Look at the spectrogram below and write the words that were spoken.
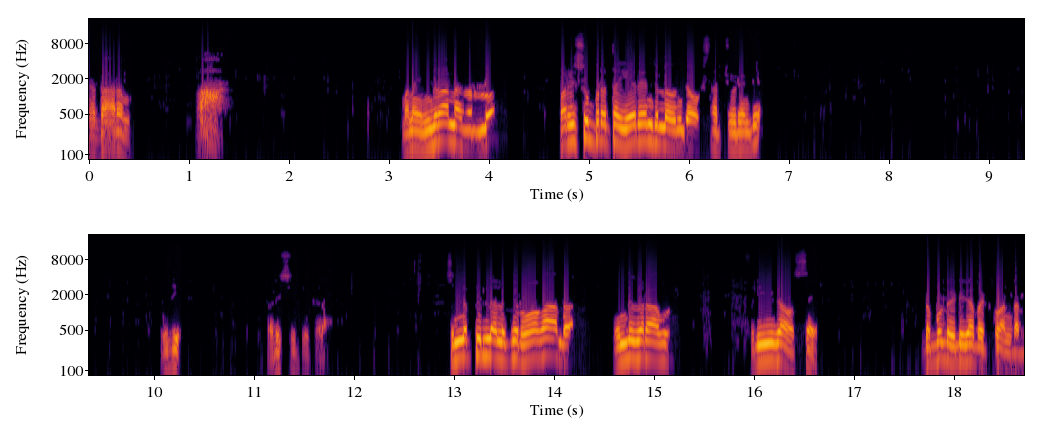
చెదారం. ఆ. మన ఇందిరానగర్లో పరిశుభ్రత ఏ రేంజ్లో ఉందో ఒకసారి చూడండి. ఇది పరిస్థితి ఇక్కడ. చిన్నపిల్లలకి రోగాలు ఎందుకు రావు? ఫ్రీగా వస్తాయి. డబ్బులు రెడీగా పెట్టుకోండి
